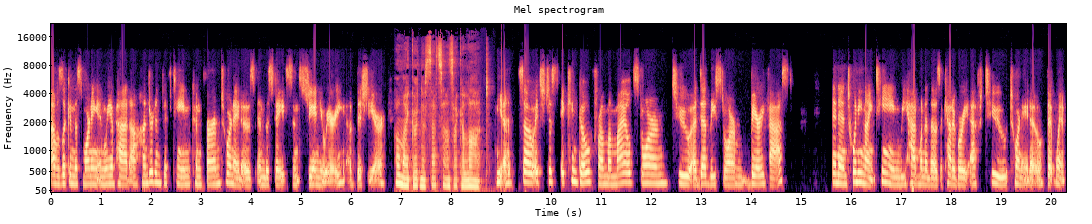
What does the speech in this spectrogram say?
I was looking this morning and we have had 115 confirmed tornadoes in the state since January of this year. Oh my goodness, that sounds like a lot. Yeah. So it's just, it can go from a mild storm to a deadly storm very fast. And in 2019, we had one of those, a category F2 tornado that went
